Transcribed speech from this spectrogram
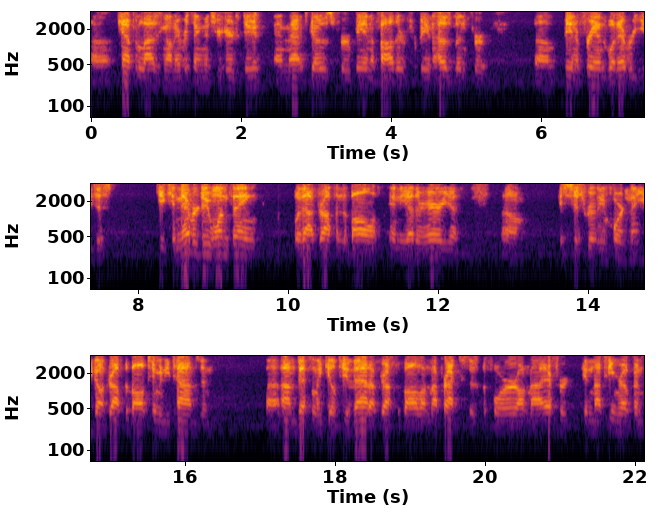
uh, capitalizing on everything that you're here to do. And that goes for being a father, for being a husband, for um, being a friend, whatever. You just, you can never do one thing without dropping the ball in the other area. Um, it's just really important that you don't drop the ball too many times. And uh, I'm definitely guilty of that. I've dropped the ball on my practices before, on my effort in my team roping,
